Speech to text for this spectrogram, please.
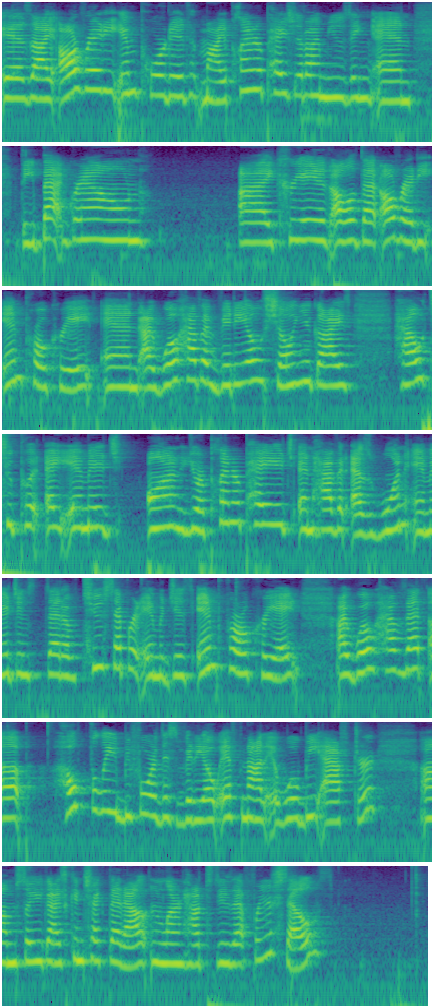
is I already imported my planner page that I'm using and the background I created all of that already in Procreate and I will have a video showing you guys how to put a image on your planner page and have it as one image instead of two separate images in Procreate. I will have that up hopefully before this video. If not, it will be after. Um, so you guys can check that out and learn how to do that for yourselves.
